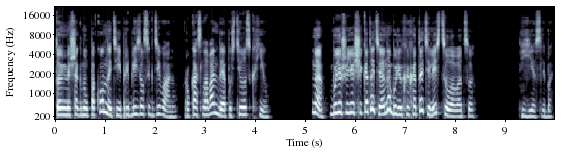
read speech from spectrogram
Томми шагнул по комнате и приблизился к дивану. Рука с лавандой опустилась к Хью. «На, будешь ее щекотать, и она будет хохотать и лезть целоваться». Если бы.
